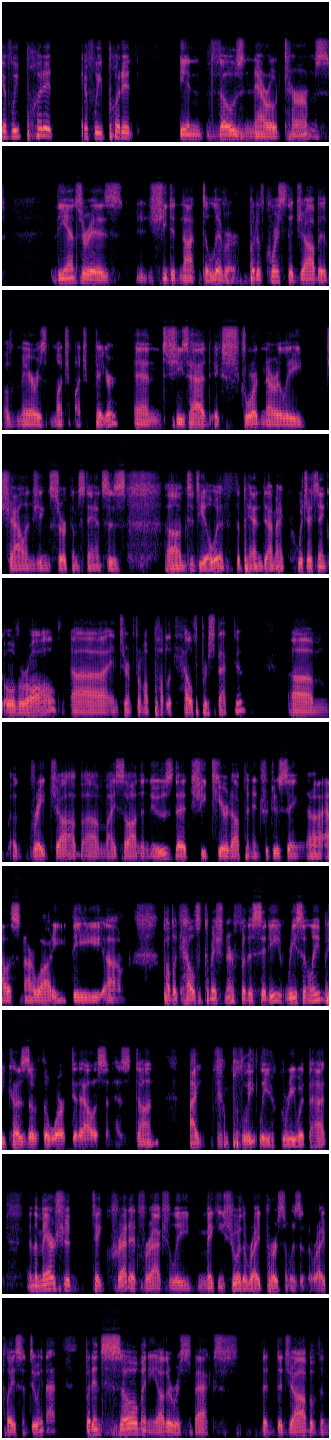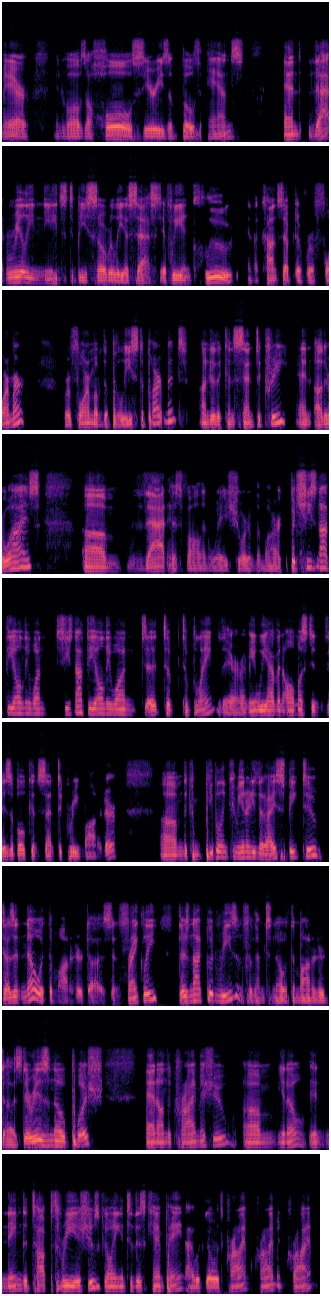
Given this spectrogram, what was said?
If we put it if we put it in those narrow terms, the answer is she did not deliver. But of course, the job of, of mayor is much, much bigger. And she's had extraordinarily challenging circumstances um, to deal with the pandemic, which I think overall, uh, in term from a public health perspective, um, a great job. Um, I saw in the news that she teared up in introducing uh, Allison Arwady, the um, public health commissioner for the city recently, because of the work that Allison has done. I completely agree with that. And the mayor should take credit for actually making sure the right person was in the right place and doing that. But in so many other respects, the, the job of the mayor involves a whole series of both ands. And that really needs to be soberly assessed. If we include in the concept of reformer, reform of the police department under the consent decree and otherwise, um, that has fallen way short of the mark. But she's not the only one. She's not the only one to, to, to blame there. I mean, we have an almost invisible consent decree monitor. Um, the com- people in community that I speak to doesn't know what the monitor does, and frankly, there's not good reason for them to know what the monitor does. There is no push. And on the crime issue, um, you know, it, name the top three issues going into this campaign. I would go with crime, crime, and crime.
